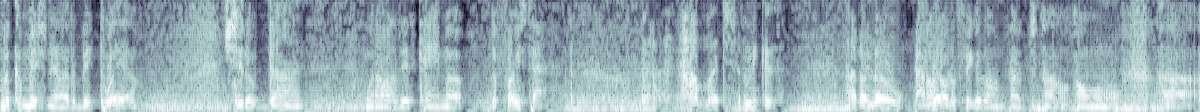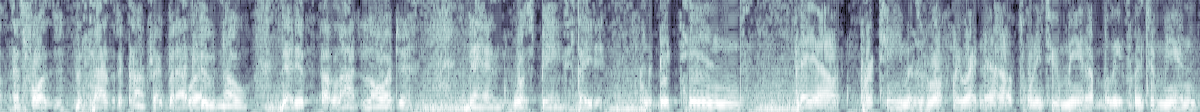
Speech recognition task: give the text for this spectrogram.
the commissioner of the Big 12 should have done when all of this came up the first time. But how much? I mean, because I don't know. I don't know the figures on uh, on uh, as far as the size of the contract, but I well, do know that it's a lot larger than what's being stated. The Big Ten's payout per team is roughly right now 22 million, I believe, 22 million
